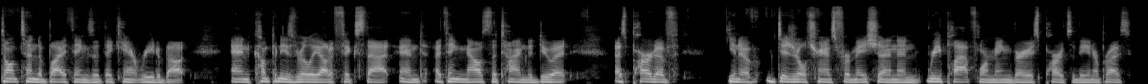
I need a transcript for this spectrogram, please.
don't tend to buy things that they can't read about. And companies really ought to fix that. And I think now's the time to do it as part of, you know, digital transformation and replatforming various parts of the enterprise.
